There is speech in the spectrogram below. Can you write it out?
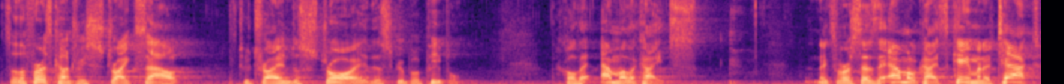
So the first country strikes out to try and destroy this group of people called the Amalekites. The next verse says the Amalekites came and attacked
